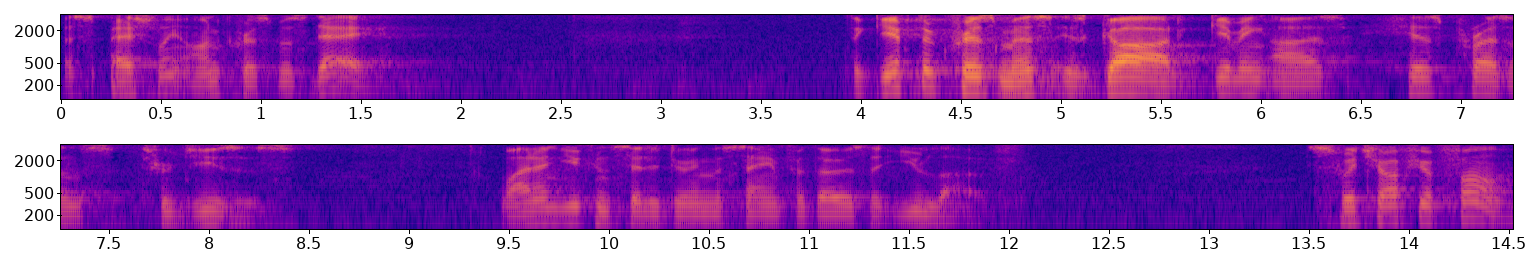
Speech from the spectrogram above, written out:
especially on Christmas Day. The gift of Christmas is God giving us his presence through Jesus. Why don't you consider doing the same for those that you love? Switch off your phone.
